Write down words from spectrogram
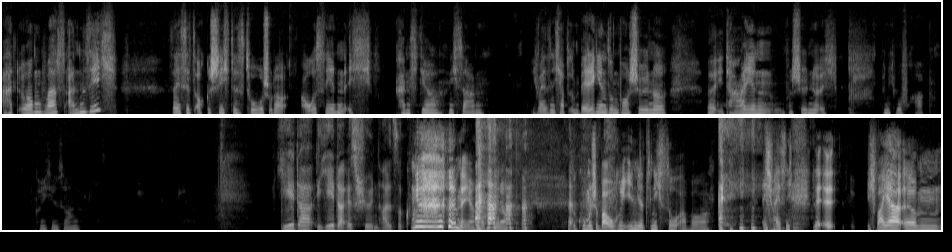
hat irgendwas an sich, sei es jetzt auch Geschichte, historisch oder Aussehen. Ich kann es dir nicht sagen. Ich weiß nicht, ich habe in Belgien so ein paar schöne, äh, Italien ein paar schöne. Ich bin ich überfragt. Kann ich nicht sagen. Jeder jeder ist schön, also quasi. Na ja, fast jeder. So komische Bauruinen jetzt nicht so, aber ich weiß nicht. Ne, äh, ich war ja, ähm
